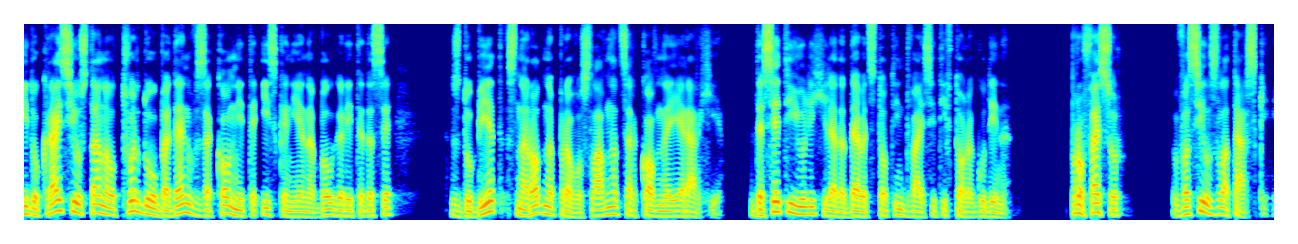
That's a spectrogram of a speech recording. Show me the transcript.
и до край си останал твърдо убеден в законните искания на българите да се здобият с народна православна църковна иерархия. 10 юли 1922 г. Професор Васил Златарски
